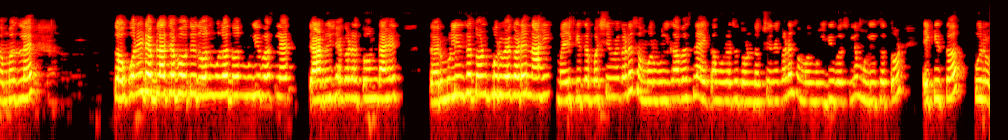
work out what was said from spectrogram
समजलंय? चौकोनी टेबलाच्या भोवती दोन मुलं दोन मुली बसल्यात. चार दिशेकडे तोंड आहेत. तर मुलींचं तोंड पूर्वेकडे नाही मग पश्चिमेकडे समोर मुलगा बसला एका मुलाचं तोंड दक्षिणेकडे समोर मुलगी बसली मुलीचं तोंड एकीचं पूर्व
